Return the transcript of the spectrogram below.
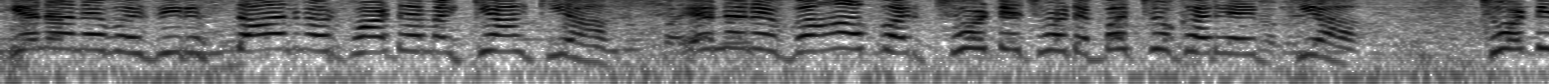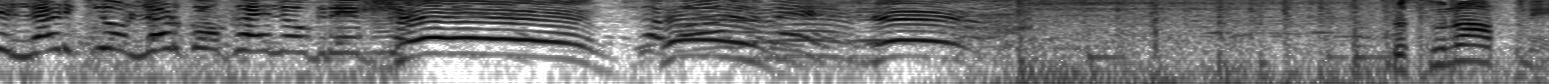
इन्होंने वजीरिस्तान में और फाटे में क्या किया? इन्होंने वहाँ पर छोटे छोटे बच्चों का रेप किया। छोटी लड़कियों लड़कों का लोग रेप तो सुना आपने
